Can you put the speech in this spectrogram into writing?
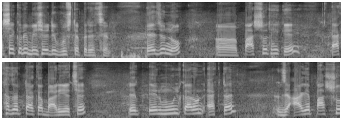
আশা করি বিষয়টি বুঝতে পেরেছেন। এই জন্য পাঁচশো থেকে এক হাজার টাকা বাড়িয়েছে। এর এর মূল কারণ একটাই যে আগে পাঁচশো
